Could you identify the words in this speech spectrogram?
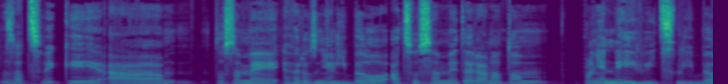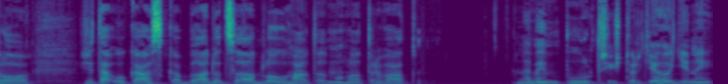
za cviky a to se mi hrozně líbilo a co se mi teda na tom úplně nejvíc líbilo, že ta ukázka byla docela dlouhá, ta mohla trvat nevím, půl, tři čtvrtě hodiny.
